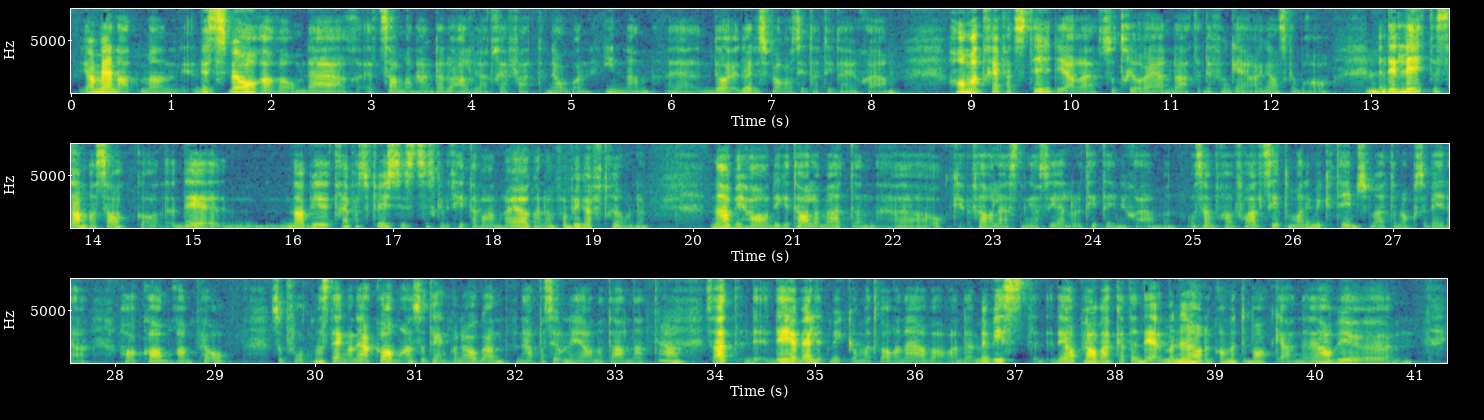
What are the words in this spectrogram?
Jag menar att man, det är svårare om det är ett sammanhang där du aldrig har träffat någon innan. Eh, Då, då är det svårare att sitta och titta i en skärm. Har man träffats tidigare så tror jag ändå att det fungerar ganska bra. Men det är lite samma saker. Det, när vi träffas fysiskt så ska vi titta varandra i ögonen för att bygga förtroende. När vi har digitala möten eh, och föreläsningar så gäller det att titta in i skärmen. Och sen framförallt sitter man i mycket Teamsmöten och så vidare, har kameran på. Så fort man stänger ner kameran så tänker någon, den här personen gör något annat. Ja. Så att det, det är väldigt mycket om att vara närvarande. Men visst, det har påverkat en del. Men nu har det kommit tillbaka. Nu har vi ju eh,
